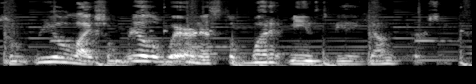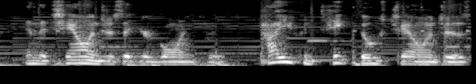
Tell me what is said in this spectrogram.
some real life, some real awareness of what it means to be a young person and the challenges that you're going through, how you can take those challenges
